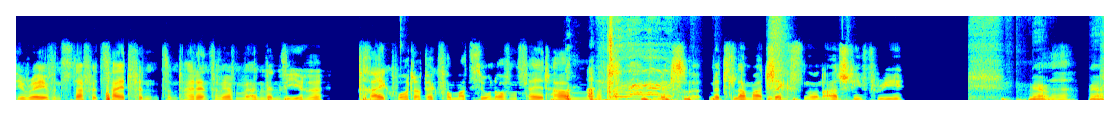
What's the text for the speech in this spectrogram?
die Ravens dafür Zeit finden, zum Thailand zu werfen, an, wenn sie ihre drei Quarterback-Formation auf dem Feld haben mit, mit, mit Lamar Jackson und RG3. Ja. Äh, Ja.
